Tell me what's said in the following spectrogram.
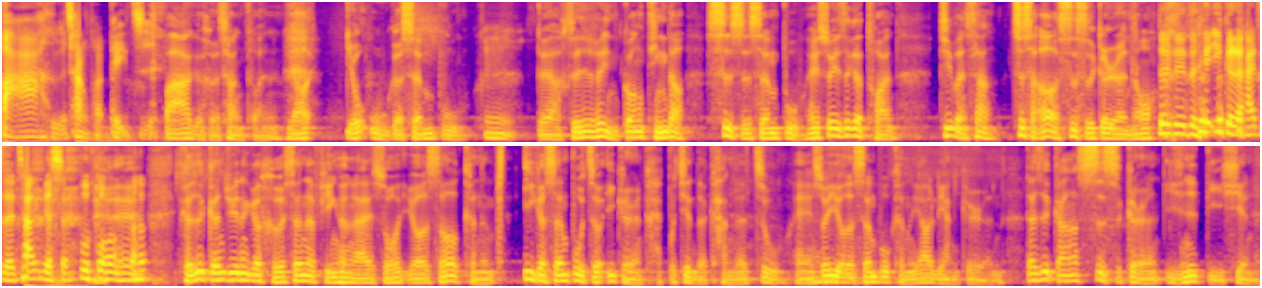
八合唱团配置，八个合唱团，然后有五个声部，嗯，对啊，所以所以你光听到四十声部，哎，所以这个团。基本上至少要有四十个人哦。对对对，一个人还只能唱一个声部哦。可是根据那个和声的平衡来说，有的时候可能一个声部只有一个人还不见得扛得住，哎，所以有的声部可能要两个人。但是刚刚四十个人已经是底线了，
